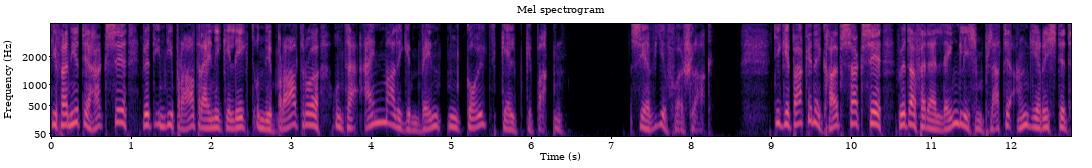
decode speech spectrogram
Die panierte Haxe wird in die Bratreine gelegt und im Bratrohr unter einmaligem Wenden goldgelb gebacken. Serviervorschlag die gebackene Kalbsachse wird auf einer länglichen Platte angerichtet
